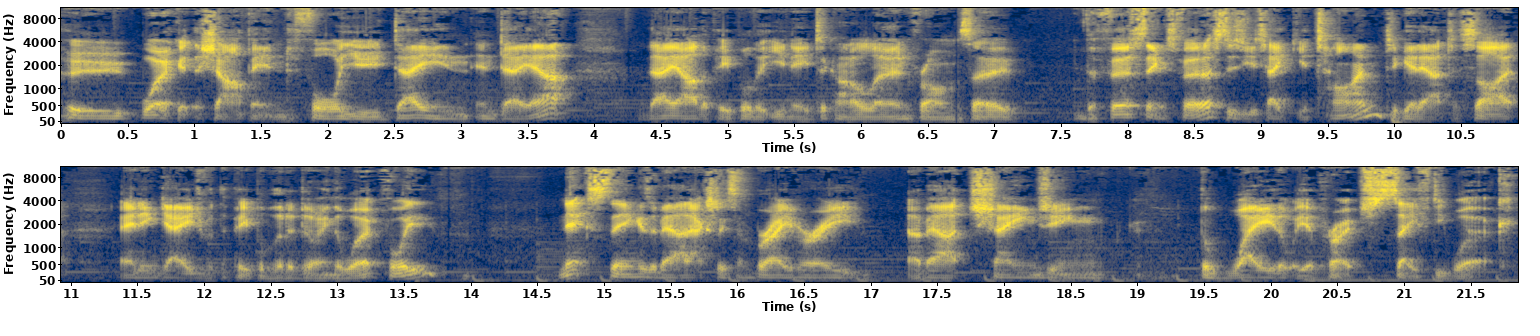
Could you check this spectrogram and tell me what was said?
who work at the sharp end for you day in and day out they are the people that you need to kind of learn from. So the first things first is you take your time to get out to site and engage with the people that are doing the work for you. Next thing is about actually some bravery about changing the way that we approach safety work.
